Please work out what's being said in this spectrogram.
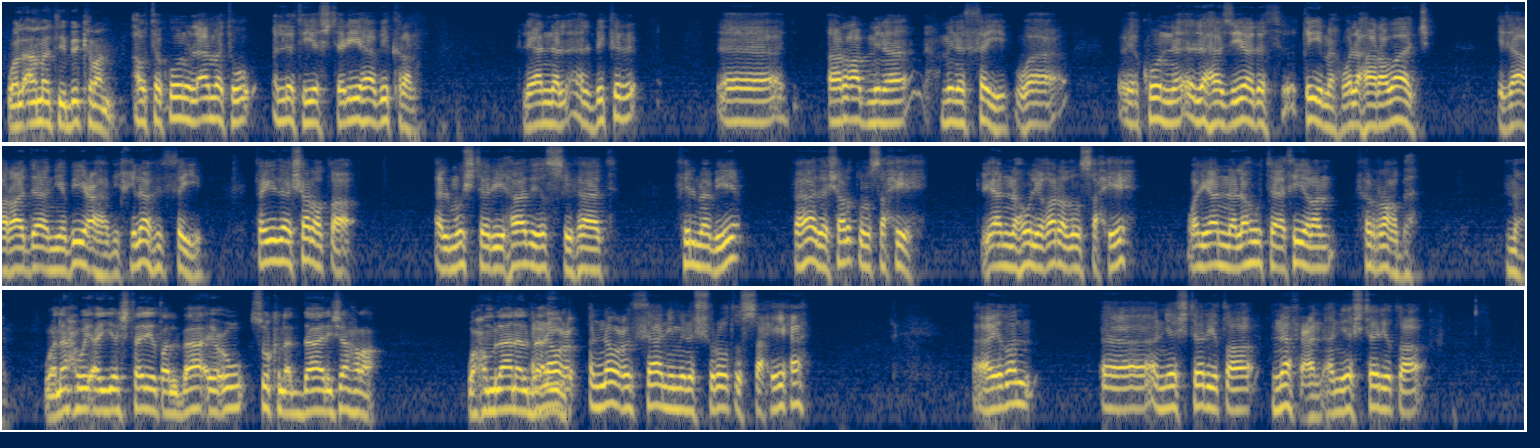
والأمة بكرا. أو تكون الأمة التي يشتريها بكرا لأن البكر آه، أرغب من من الثيب ويكون لها زيادة قيمة ولها رواج إذا أراد أن يبيعها بخلاف الثيب. فإذا شرط المشتري هذه الصفات في المبيع فهذا شرط صحيح لأنه لغرض صحيح ولأن له تأثيرا في الرغبة. نعم. ونحو أن يشترط البائع سكن الدار شهرا. وحملان البعير. النوع, النوع الثاني من الشروط الصحيحة أيضا آه، أن يشترط نفعا أن يشترط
